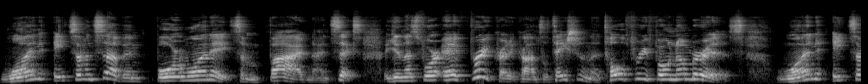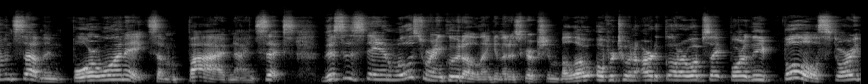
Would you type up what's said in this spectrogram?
1 1-877-418-7596. Again, that's for a free credit consultation. And the toll-free phone number is 1-877-418-7596. This is Dan Willis. We're going to include a link in the description below over to an article on our website for the full story.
